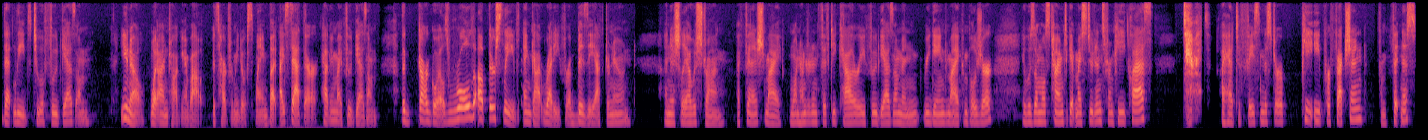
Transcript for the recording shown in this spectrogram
that leads to a foodgasm. You know what I'm talking about. It's hard for me to explain, but I sat there having my foodgasm. The gargoyles rolled up their sleeves and got ready for a busy afternoon. Initially, I was strong. I finished my 150 calorie foodgasm and regained my composure. It was almost time to get my students from PE class. Damn it. I had to face Mr. PE Perfection from fitness.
